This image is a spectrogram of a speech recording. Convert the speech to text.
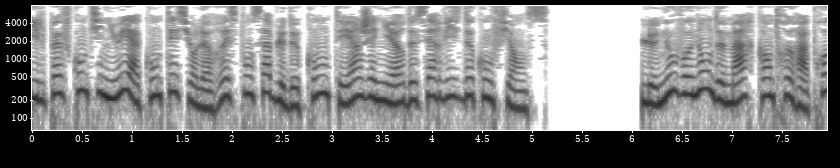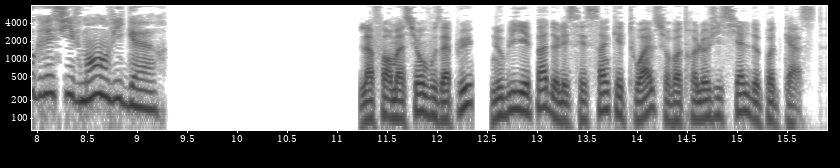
Ils peuvent continuer à compter sur leurs responsables de compte et ingénieurs de services de confiance. Le nouveau nom de marque entrera progressivement en vigueur. L'information vous a plu? N'oubliez pas de laisser 5 étoiles sur votre logiciel de podcast.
